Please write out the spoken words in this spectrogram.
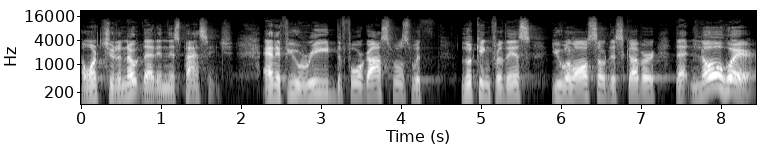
I want you to note that in this passage. And if you read the four Gospels with looking for this, you will also discover that nowhere,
